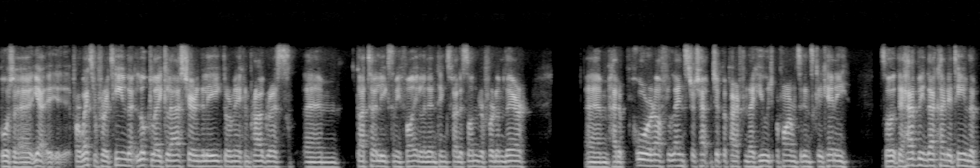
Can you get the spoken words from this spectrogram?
but uh, yeah, for Wexford for a team that looked like last year in the league, they were making progress. Um, got to a league semi final and then things fell asunder for them there. Um, had a poor enough Leinster championship apart from that huge performance against Kilkenny. So they have been that kind of team that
